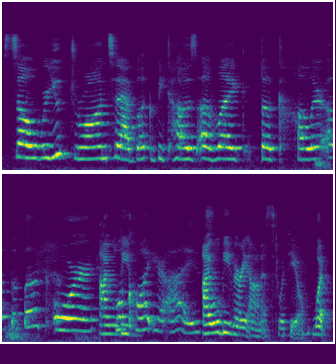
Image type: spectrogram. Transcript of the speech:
So were you drawn to that book because of like the color of the book, or I will what be caught your eyes? I will be very honest with you. What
